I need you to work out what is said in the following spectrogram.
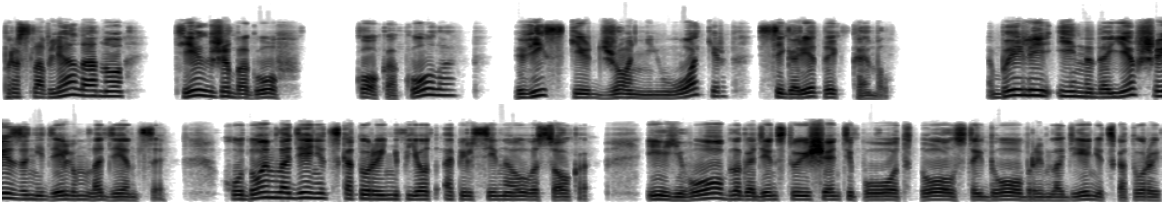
Прославляло оно тех же богов: Кока-кола, виски Джонни Уокер, сигареты Camel. Были и надоевшие за неделю младенцы. Худой младенец, который не пьет апельсинового сока, и его благоденствующий антипод, толстый, добрый младенец, который,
